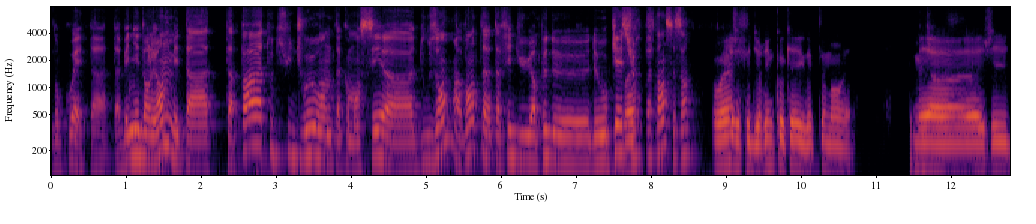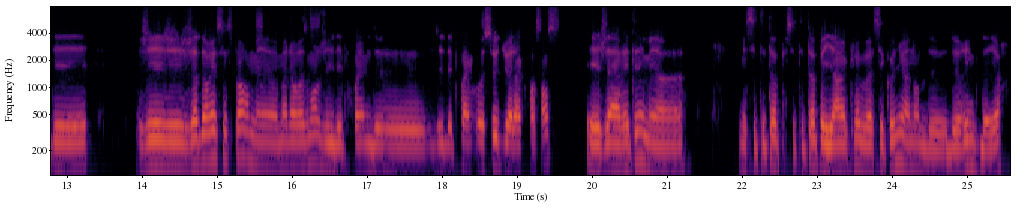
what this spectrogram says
Donc ouais, tu as, baigné dans le hand, mais tu n'as pas tout de suite joué au hand. Tu as commencé à 12 ans. Avant, tu as, fait du, un peu de, de hockey sur patin, c'est ça? Ouais, j'ai fait du rink hockey, exactement. Ouais. Mais euh, j'ai eu des J'adorais ce sport, mais euh, malheureusement, j'ai eu des problèmes, de... des problèmes osseux dus à la croissance. Et j'ai arrêté, mais, euh, mais c'était top. C'était top. Et il y a un club assez connu à Nantes de, de Rink d'ailleurs.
